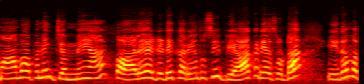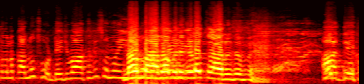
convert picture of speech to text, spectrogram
ਮਾਂ-ਬਾਪ ਨੇ ਜੰਮਿਆ ਪਾਲਿਆ ਜਿਹੜੇ ਕਰਿਆ ਤੁਸੀਂ ਵਿਆਹ ਕਰਿਆ ਤੁਹਾਡਾ ਇਹਦਾ ਮਤਲਬ ਕੱਲ ਨੂੰ ਤੁਹਾਡੇ ਜਵਾਕ ਵੀ ਸੁਣੋ ਨਾ ਮਾਂ ਬਾਪ ਨੇ ਕਿਹੜਾ ਚਾਰ ਨੂੰ ਸਮਝ ਆ ਦੇਖ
